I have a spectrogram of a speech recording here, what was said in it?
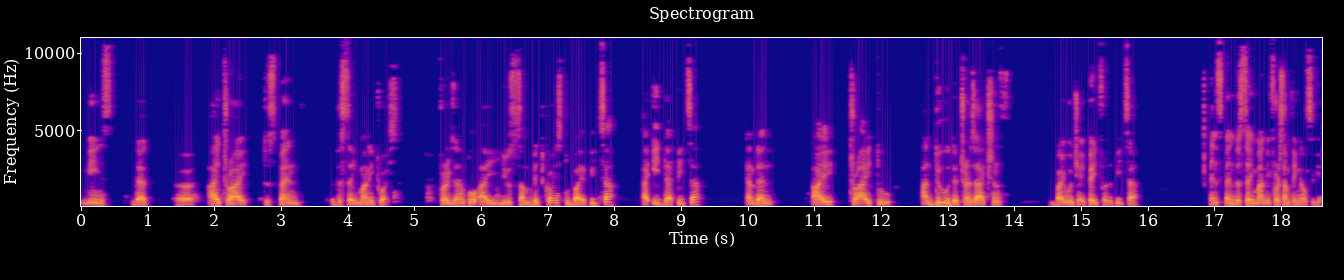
means that uh, I try to spend the same money twice. For example, I use some bitcoins to buy a pizza. I eat that pizza and then I try to undo the transactions by which I paid for the pizza and spend the same money for something else again.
